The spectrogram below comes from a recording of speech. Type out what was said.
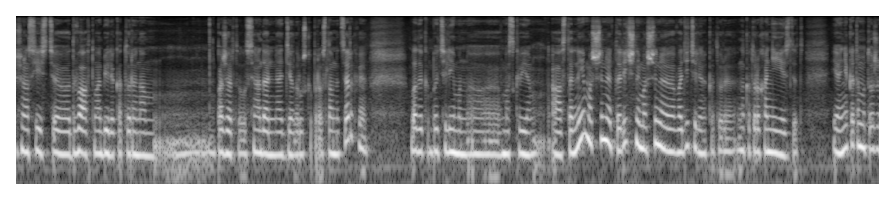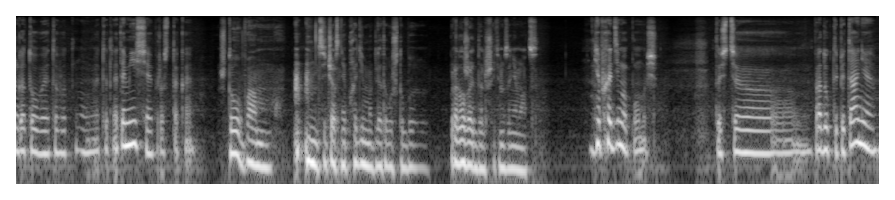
То есть у нас есть э, два автомобиля, которые нам пожертвовал синодальный отдел Русской Православной Церкви, Владыка Пантелеймон в Москве. А остальные машины – это личные машины водителей, на, которые, на которых они ездят. И они к этому тоже готовы. Это, вот, ну, это, это миссия просто такая. Что вам сейчас необходимо для того, чтобы продолжать дальше этим заниматься? Необходима помощь. То есть э, продукты питания,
